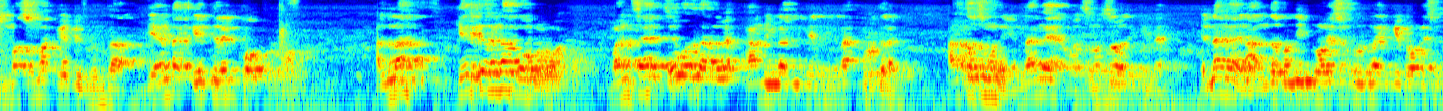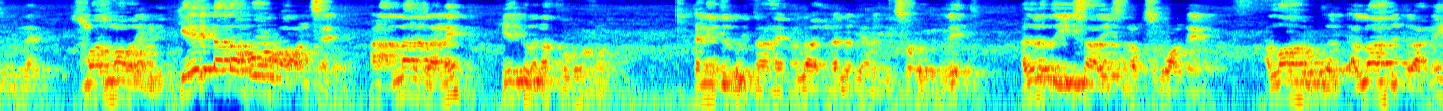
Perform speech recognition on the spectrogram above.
சும்மா சும்மா கேட்டுட்டு இருந்தா ஏன்டா கேட்கிறேன்னு கோவப்படுவான். அல்லாஹ் கேட்கிறேன்னா கோவப்படுவான். மனுஷன் ஒரு தடவை ஆண்டீங்களா கேட்டீங்களா? கொடுக்குறாங்க அடுத்த வருஷம் என்னங்க வருஷம் வருஷம் வரைக்கும் இல்லை என்னங்க அந்த பள்ளிக்கு டொனேஷன் கொடுக்குறேன் இங்கே டொனேஷன் கொடுக்குறேன் சும்மா சும்மா வரைக்கும் கேட்டால் தான் போகணும் மனுஷன் ஆனால் நல்லா இருக்கிறானே கேட்கலன்னா போகணும்? கண்ணியத்தில் குறித்தானே அல்லாஹ் நல்லபடியான சொல்றது அதிலத்து ஈசா அலிஸ்லாம் சொல்லுவாங்க அல்லாஹ் அல்லாஹ் இருக்கிறானே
